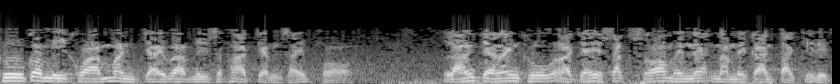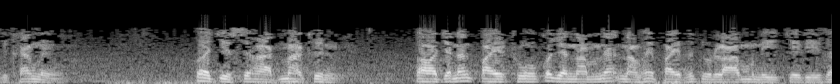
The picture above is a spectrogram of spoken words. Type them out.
ครูก็มีความมั่นใจว่ามีสภาพแจ่มใสพอ หลังจากนั้นครูก็อาจจะให้ซักซ้อมให้แนะนำในการตัดกิเลสอีกครั้งหนึ่ง เพื่อจิตสะอาดมากขึ้น ต่อจากนั้นไปครูก็จะนำแนะนำให้ไปพระจุลามุนีเจดีส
